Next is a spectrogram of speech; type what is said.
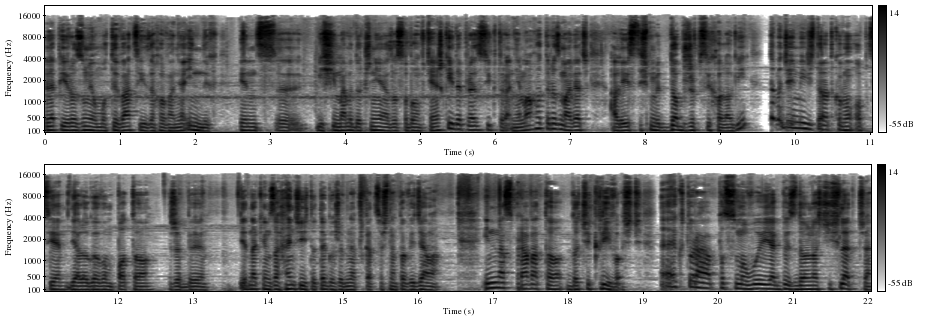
lepiej rozumiał motywacje i zachowania innych. Więc e, jeśli mamy do czynienia z osobą w ciężkiej depresji, która nie ma ochoty rozmawiać, ale jesteśmy dobrzy w psychologii, to będziemy mieć dodatkową opcję dialogową po to, żeby jednak ją zachęcić do tego, żeby na przykład coś nam powiedziała. Inna sprawa to dociekliwość, e, która podsumowuje jakby zdolności śledcze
